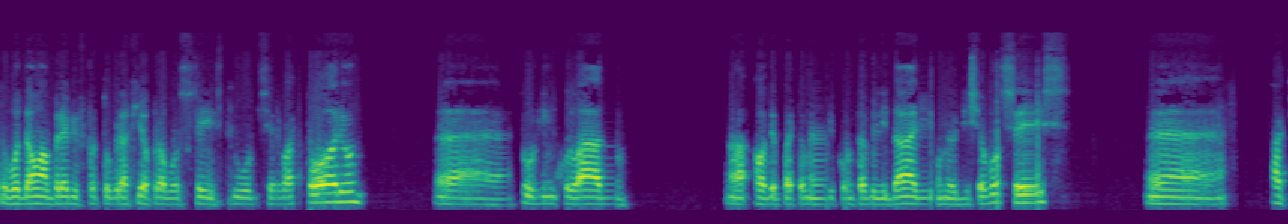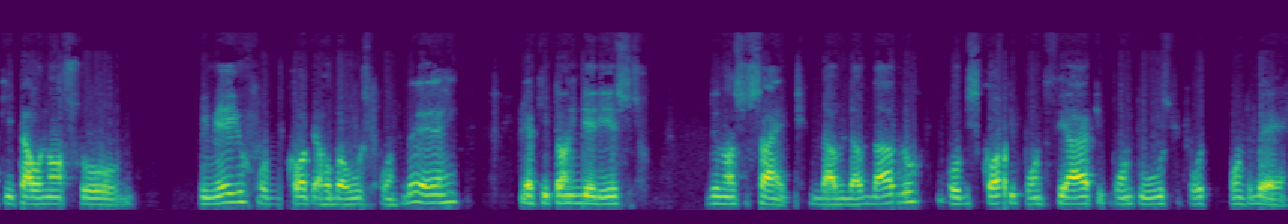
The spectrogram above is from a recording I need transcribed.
Eu vou dar uma breve fotografia para vocês do observatório. Estou é, vinculado ao departamento de contabilidade, como eu disse a vocês. É, aqui está o nosso e-mail, obscop.usp.br, e aqui está o endereço do nosso site, www.obscop.fiarp.usp.br.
